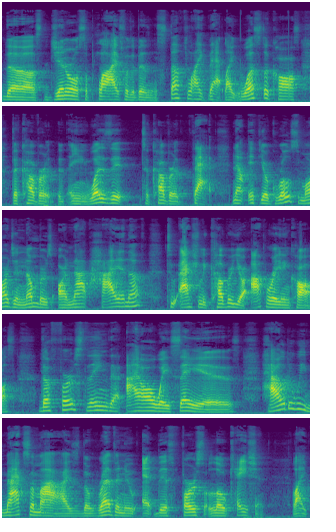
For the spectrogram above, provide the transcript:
the general supplies for the business, stuff like that. Like, what's the cost to cover? I mean, what is it to cover that? Now, if your gross margin numbers are not high enough to actually cover your operating costs, the first thing that I always say is, how do we maximize the revenue at this first location? Like,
